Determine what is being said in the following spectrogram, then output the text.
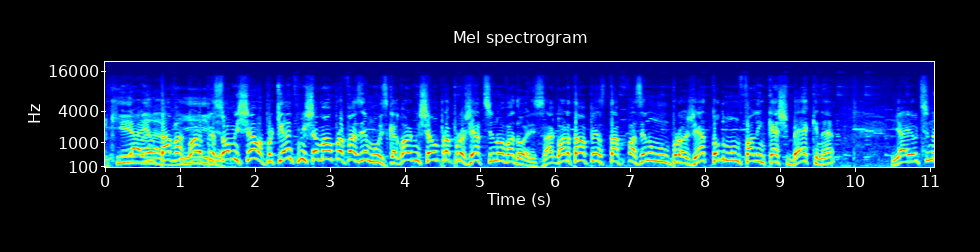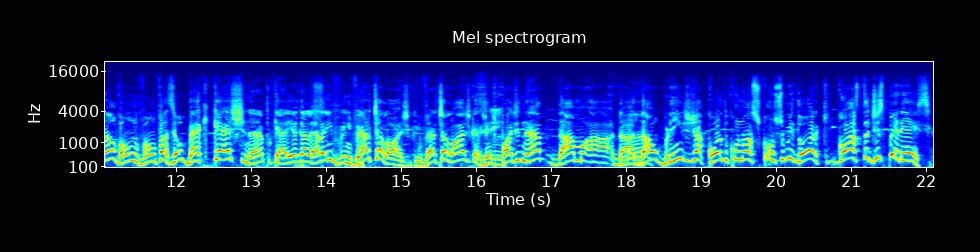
e- Que e aí eu tava. Agora o pessoal me chama, porque antes me chamavam pra fazer música, agora me chamam pra projetos inovadores. Agora tava, tava fazendo um projeto, todo mundo fala em cashback, né? E aí eu disse, não, vamos, vamos fazer o back cash, né? Porque aí a galera in- inverte a lógica, inverte a lógica. A gente Sim. pode, né, dar, a- dar, dar o brinde de acordo com o nosso consumidor, que gosta de experiência.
